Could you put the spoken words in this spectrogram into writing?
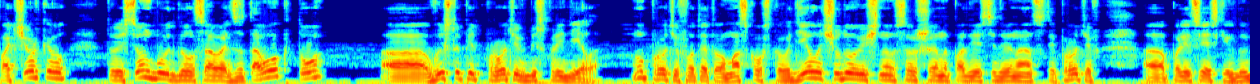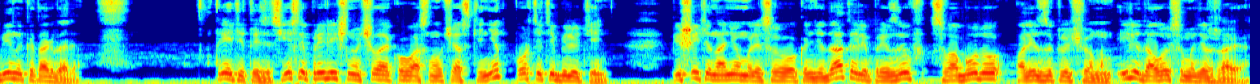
подчеркивал, то есть он будет голосовать за того, кто э, выступит против беспредела. Ну, против вот этого московского дела чудовищного совершенно по 212, против э, полицейских дубинок и так далее. Третий тезис. Если приличного человека у вас на участке нет, портите бюллетень. Пишите на нем или своего кандидата, или призыв «Свободу политзаключенным» или «Долой самодержавие».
